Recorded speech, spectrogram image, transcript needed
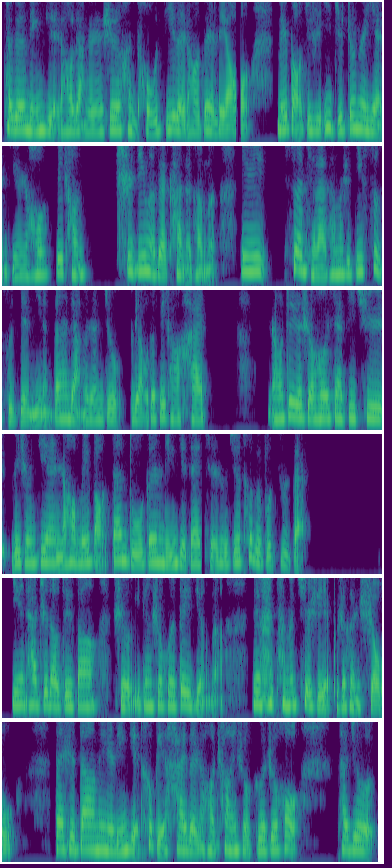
他 跟玲姐，然后两个人是很投机的，然后在聊。美宝就是一直睁着眼睛，然后非常吃惊的在看着他们，因为算起来他们是第四次见面，但是两个人就聊得非常嗨。然后这个时候夏姬去卫生间，然后美宝单独跟玲姐在一起的时候，觉得特别不自在，因为他知道对方是有一定社会背景的，另外他们确实也不是很熟。但是当那个玲姐特别嗨的，然后唱了一首歌之后，他就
